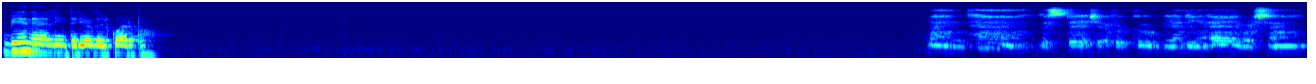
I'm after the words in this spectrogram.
Viene al interior del cuerpo. maintain the state of go beyond in everything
